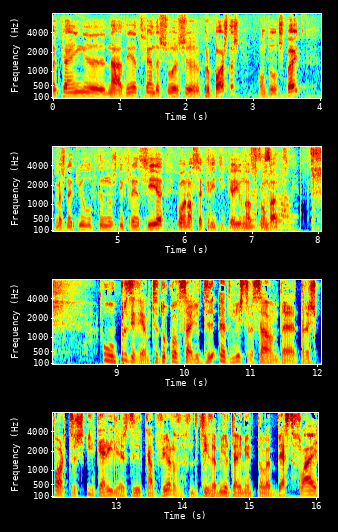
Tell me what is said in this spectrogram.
a quem uh, na AD defende as suas uh, propostas, com todo o respeito, mas naquilo que nos diferencia com a nossa crítica e o nosso combate. O presidente do Conselho de Administração da Transportes Interilhas de Cabo Verde, detida maioritariamente pela Best Fly,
